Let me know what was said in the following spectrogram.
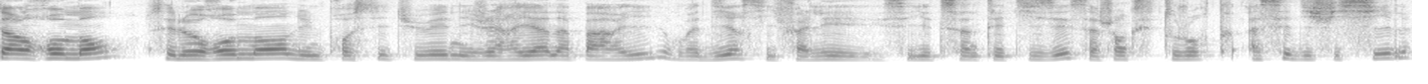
un, roman, c'est le roman d'une prostituée nigériane à Paris, on va dire, s'il fallait essayer de synthétiser, sachant que c'est toujours assez difficile.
